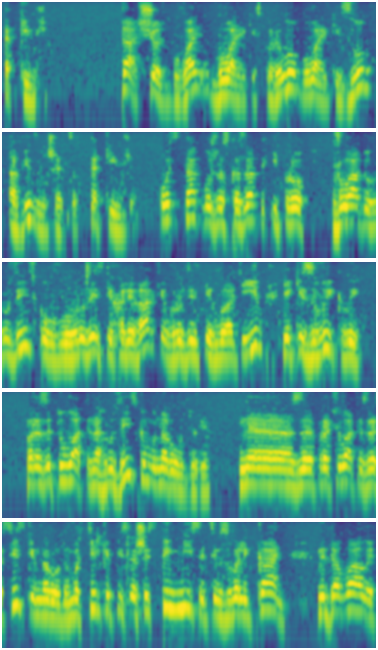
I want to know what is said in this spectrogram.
таким же. Так, щось буває, буває якийсь перелом, буває якийсь злом, а він залишається таким же. Ось так можна сказати і про владу грузинську, грузинських олігархів, грузинських багатіїв, які звикли паразитувати на грузинському народові, працювати з російським народом. Ось тільки після шести місяців зволікань не давали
